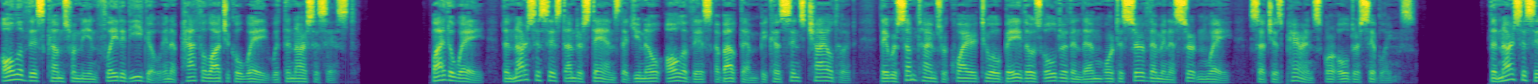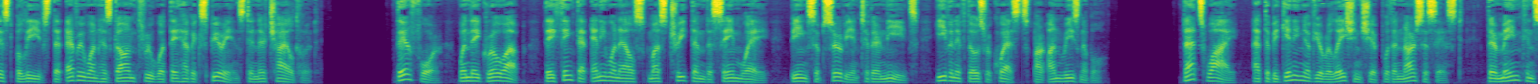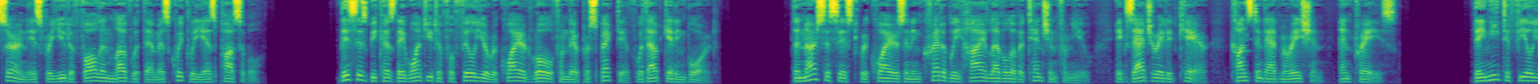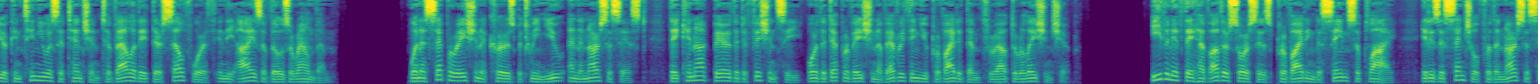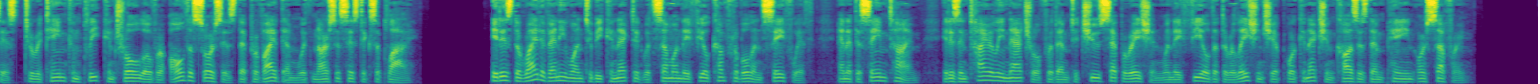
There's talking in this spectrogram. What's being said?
All of this comes from the inflated ego in a pathological way with the narcissist. By the way, the narcissist understands that you know all of this about them because since childhood, they were sometimes required to obey those older than them or to serve them in a certain way, such as parents or older siblings. The narcissist believes that everyone has gone through what they have experienced in their childhood. Therefore, when they grow up, they think that anyone else must treat them the same way, being subservient to their needs, even if those requests are unreasonable. That's why, at the beginning of your relationship with a narcissist, their main concern is for you to fall in love with them as quickly as possible. This is because they want you to fulfill your required role from their perspective without getting bored. The narcissist requires an incredibly high level of attention from you, exaggerated care, constant admiration, and praise. They need to feel your continuous attention to validate their self-worth in the eyes of those around them. When a separation occurs between you and the narcissist, they cannot bear the deficiency or the deprivation of everything you provided them throughout the relationship. Even if they have other sources providing the same supply, it is essential for the narcissist to retain complete control over all the sources that provide them with narcissistic supply. It is the right of anyone to be connected with someone they feel comfortable and safe with, and at the same time, it is entirely natural for them to choose separation when they feel that the relationship or connection causes them pain or suffering.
